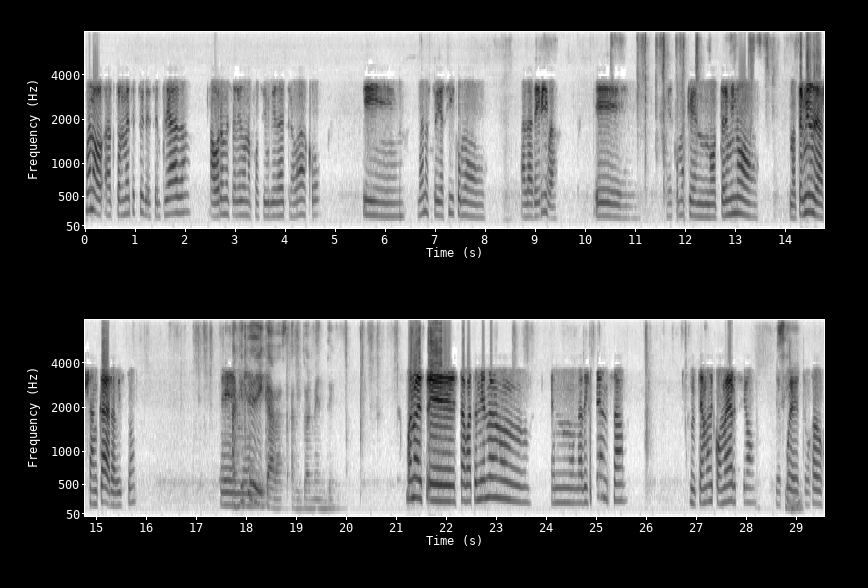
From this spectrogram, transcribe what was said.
Bueno, actualmente estoy desempleada. Ahora me salió una posibilidad de trabajo. Y bueno, estoy así como a la deriva. Eh, es como que no termino, no termino de arrancar, ¿has visto? Eh, ¿A qué te me- dedicabas habitualmente? Bueno, es- eh, estaba atendiendo en, un- en una despensa, un tema de comercio. Después Sí. he trabajado,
